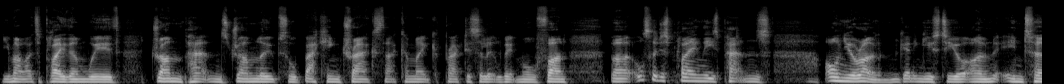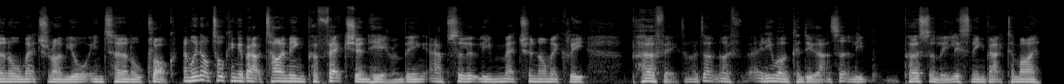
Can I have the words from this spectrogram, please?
You might like to play them with drum patterns, drum loops, or backing tracks. That can make practice a little bit more fun. But also just playing these patterns on your own, getting used to your own internal metronome, your internal clock. And we're not talking about timing perfection here and being absolutely metronomically perfect. And I don't know if anyone can do that. And certainly, personally, listening back to my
